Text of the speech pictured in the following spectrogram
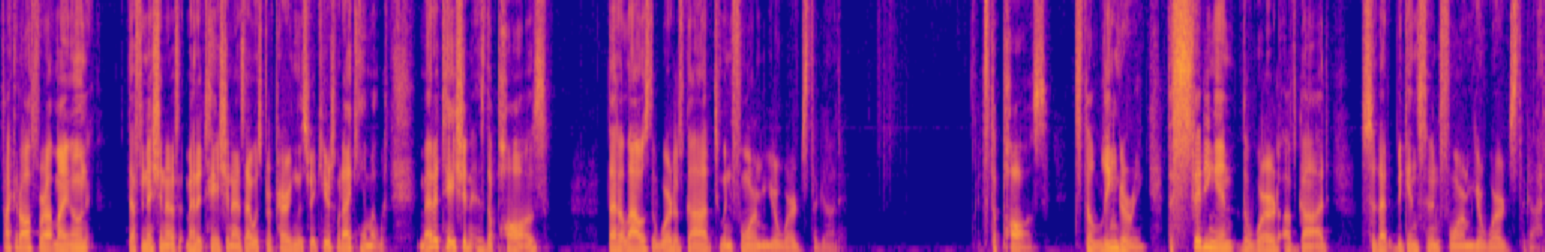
If I could offer up my own definition of meditation as I was preparing this week, here's what I came up with meditation is the pause that allows the word of God to inform your words to God. It's the pause, it's the lingering, the sitting in the word of God so that it begins to inform your words to God.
